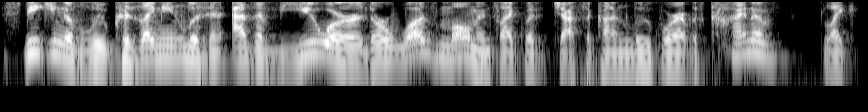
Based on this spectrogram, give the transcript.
Speaking of Luke, because I mean, listen, as a viewer, there was moments like with Jessica and Luke where it was kind of like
